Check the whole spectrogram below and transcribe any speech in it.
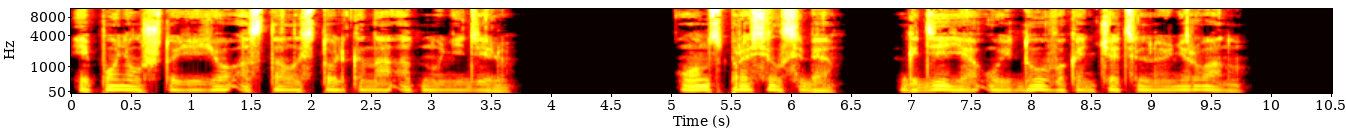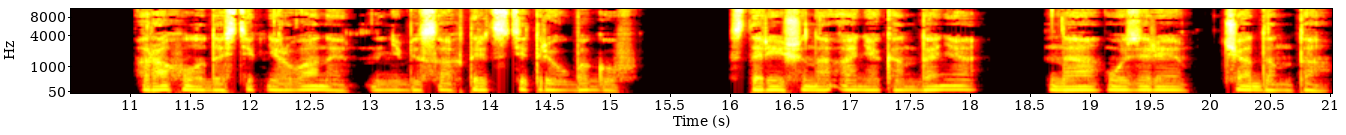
и понял, что ее осталось только на одну неделю. Он спросил себя: где я уйду в окончательную нирвану? Рахула достиг нирваны на небесах тридцати трех богов. Старейшина Аня Кандания на озере Чаданта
